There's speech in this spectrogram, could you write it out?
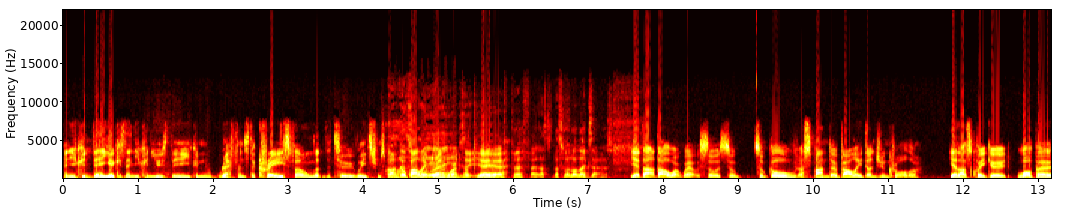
And you could, yeah, yeah, because then you can use the, you can reference the Krays film that the two leads from Spandau Oh, Ballet right, were yeah, in, yeah, weren't exactly, they? Yeah, yeah. That's perfect. That's that's got a lot of legs. That has. yeah, that that'll work well. So so so gold a Spandau Ballet dungeon crawler. Yeah, that's quite good. What about?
